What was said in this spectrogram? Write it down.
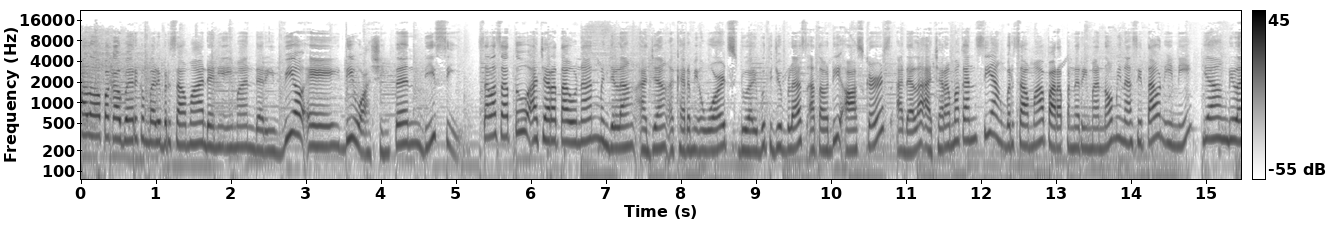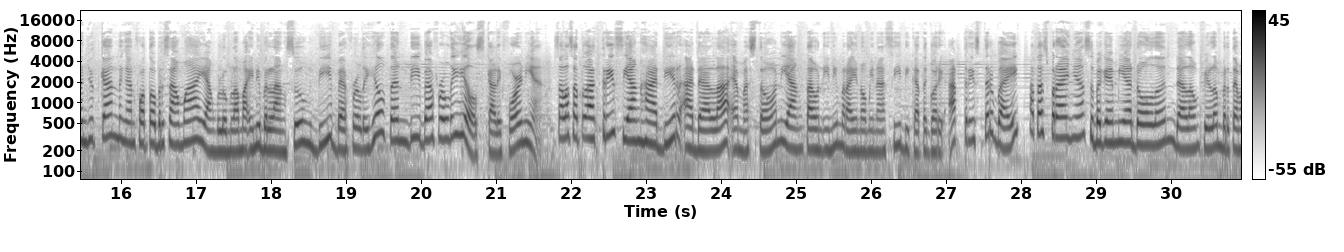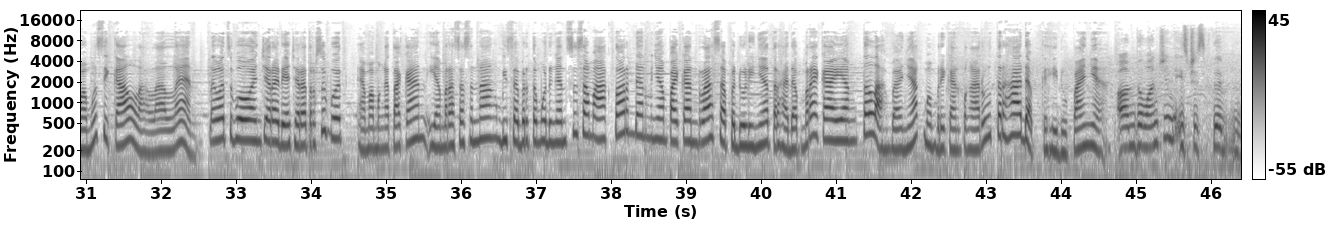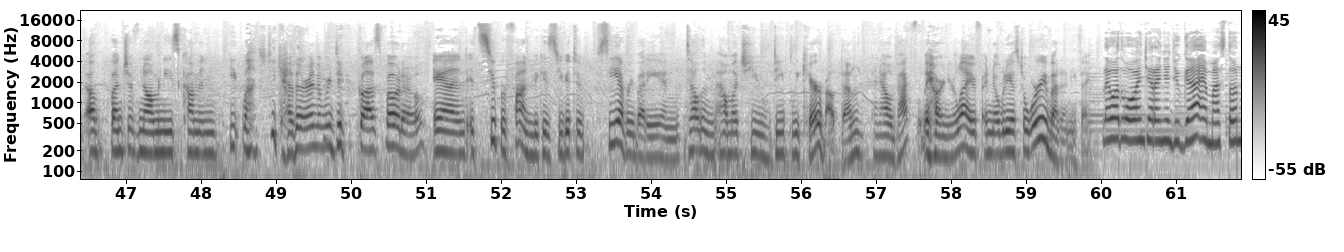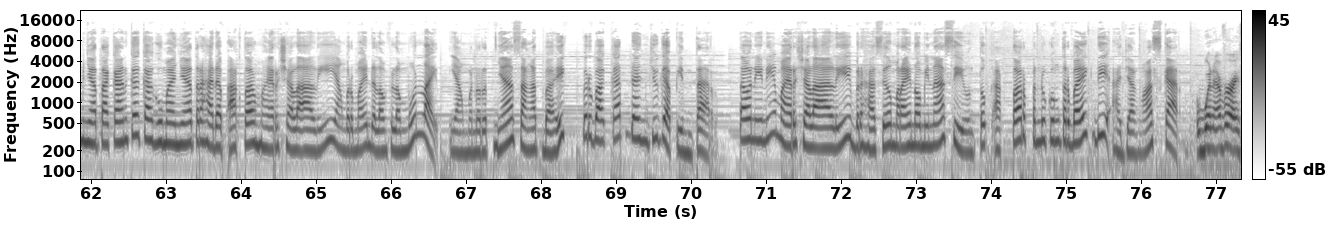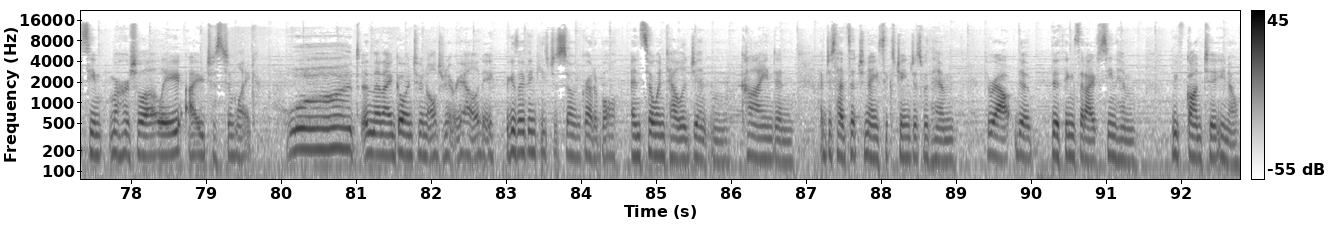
Halo, apa kabar? Kembali bersama Dania Iman dari VOA di Washington DC. Salah satu acara tahunan menjelang ajang Academy Awards 2017 atau di Oscars adalah acara makan siang bersama para penerima nominasi tahun ini yang dilanjutkan dengan foto bersama yang belum lama ini berlangsung di Beverly Hilton di Beverly Hills, California. Salah satu aktris yang hadir adalah Emma Stone yang tahun ini meraih nominasi di kategori aktris terbaik atas perannya sebagai Mia Dolan dalam film bertema musikal La La Land. Lewat sebuah wawancara di acara tersebut, Emma mengatakan ia merasa senang bisa bertemu dengan sesama aktor dan menyampaikan rasa pedulinya terhadap mereka yang telah banyak memberikan pengaruh terhadap kehidupannya. Um, the luncheon is just that a bunch of nominees come and eat lunch together, and then we take a class photo. And it's super fun because you get to see everybody and tell them how much you deeply care about them and how impactful they are in your life, and nobody has to worry about anything. Lewat wawancaranya juga, Emma Stone menyatakan kekagumannya terhadap aktor Mahershala Ali yang bermain dalam film Moonlight, yang menurutnya sangat baik, berbakat, dan juga pintar. Tahun ini Mahershala Ali berhasil meraih nominasi untuk aktor pendukung terbaik di ajang Oscar. Whenever I see Mahershala Ali, I just am like, what? And then I go into an alternate reality because I think he's just so incredible and so intelligent and kind. And I've just had such nice exchanges with him throughout the, the things that I've seen him. We've gone to, you know,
